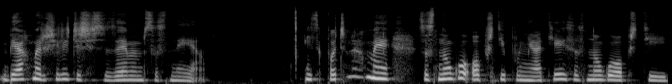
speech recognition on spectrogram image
бяхме решили, че ще се вземем с нея. И започнахме с много общи понятия и с много общи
